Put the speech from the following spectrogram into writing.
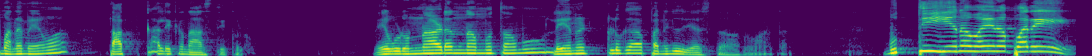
మనమేమో తాత్కాలిక నాస్తికులు. దేవుడు ఉన్నాడని నమ్ముతాము లేనట్లుగా పనులు చేస్తాం అనమాట బుద్ధిహీనమైన పని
